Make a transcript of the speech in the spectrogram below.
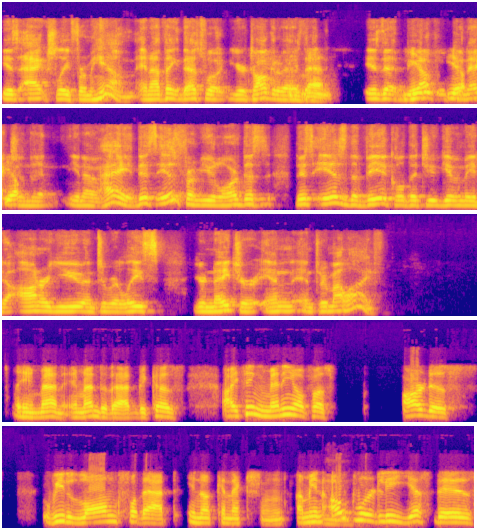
is actually from Him. And I think that's what you're talking about. Is that is that beautiful yep, yep, connection yep. that you know hey this is from you lord this this is the vehicle that you've given me to honor you and to release your nature in and through my life Amen. Amen to that. Because I think many of us artists, we long for that inner connection. I mean, mm. outwardly, yes, there's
